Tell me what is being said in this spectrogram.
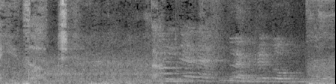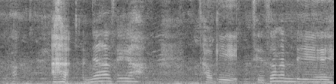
있었지 아 안녕하세요. 저기 죄송한데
